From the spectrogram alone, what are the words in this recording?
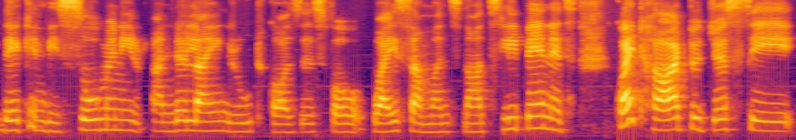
there can be so many underlying root causes for why someone's not sleeping. It's quite hard to just say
